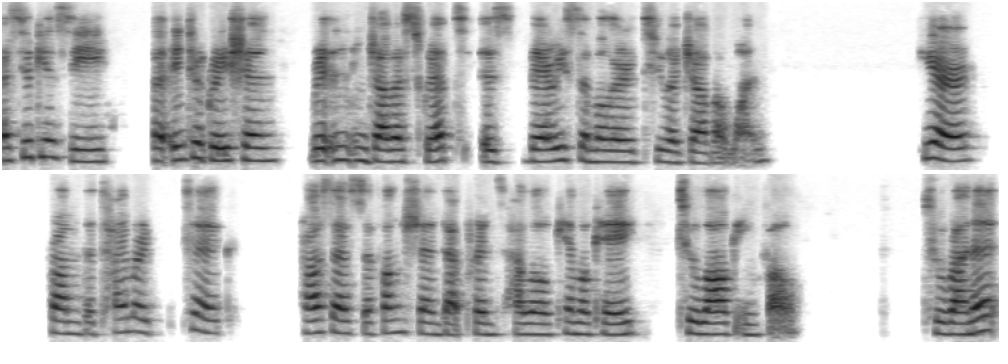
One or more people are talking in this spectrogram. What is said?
As you can see, the integration written in JavaScript is very similar to a Java one. Here, from the timer tick, process a function that prints hello camel k to log info. To run it,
